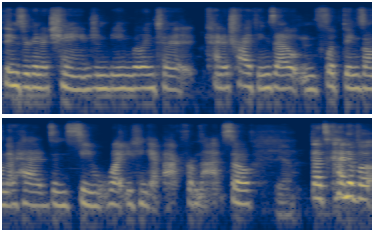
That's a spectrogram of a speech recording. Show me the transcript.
things are going to change and being willing to kind of try things out and flip things on their heads and see what you can get back from that. So Yeah. that's kind of a,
